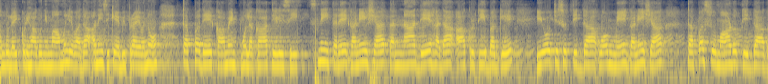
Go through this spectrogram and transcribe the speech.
ಒಂದು ಲೈಕ್ ಕೊಡಿ ಹಾಗೂ ನಿಮ್ಮ ಅಮೂಲ್ಯವಾದ ಅನಿಸಿಕೆ ಅಭಿಪ್ರಾಯವನ್ನು ತಪ್ಪದೆ ಕಾಮೆಂಟ್ ಮೂಲಕ ತಿಳಿಸಿ. ಸ್ನೇಹಿತರೆ, ಗಣೇಶ ತನ್ನ ದೇಹದ ಆಕೃತಿ ಬಗ್ಗೆ ಯೋಚಿಸುತ್ತಿದ್ದ ಒಮ್ಮೆ ಗಣೇಶ ತಪಸ್ಸು ಮಾಡುತ್ತಿದ್ದಾಗ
